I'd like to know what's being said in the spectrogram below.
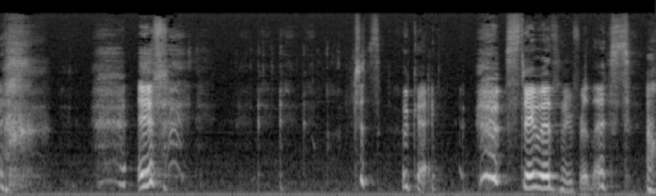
if just okay, stay with me for this. oh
